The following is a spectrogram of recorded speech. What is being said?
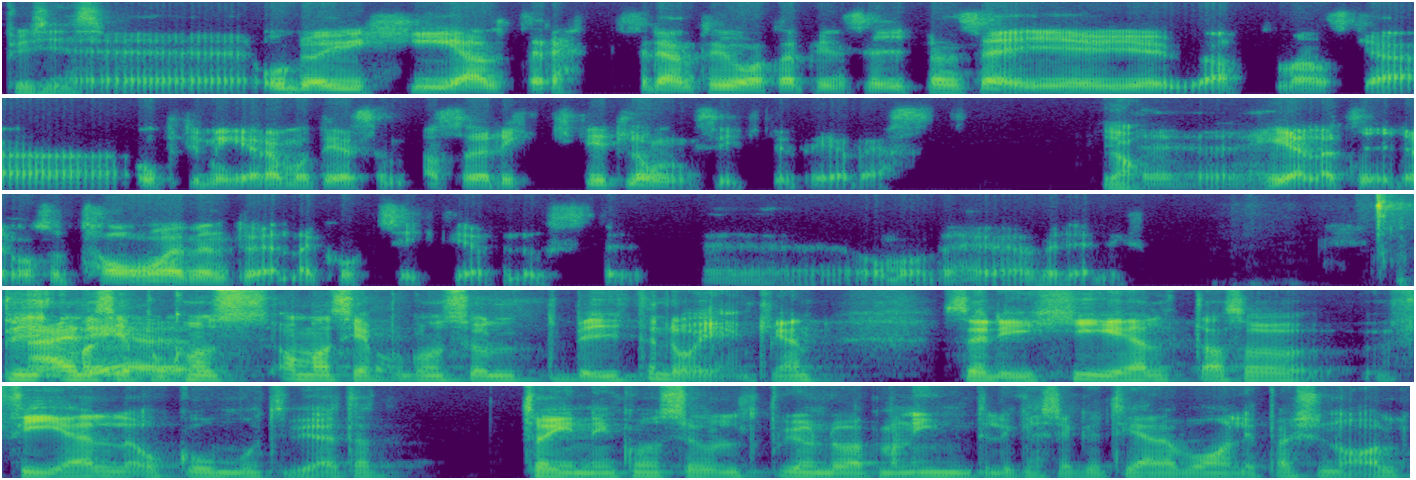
Precis. Eh, och du har ju helt rätt, för den Toyota-principen säger ju att man ska optimera mot det som alltså riktigt långsiktigt är bäst. Ja. Eh, hela tiden och så ta eventuella kortsiktiga förluster eh, om man behöver det. Liksom. Nej, om, man ser på om man ser på konsultbiten då egentligen så är det helt alltså, fel och omotiverat att ta in en konsult på grund av att man inte lyckas rekrytera vanlig personal.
